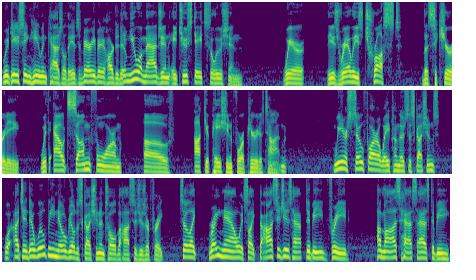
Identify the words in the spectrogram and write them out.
reducing human casualty. It's very, very hard to do. Can you imagine a two state solution where the Israelis trust the security without some form of occupation for a period of time. We are so far away from those discussions. Well, I'd say there will be no real discussion until the hostages are free. So, like right now, it's like the hostages have to be freed, Hamas has has to be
